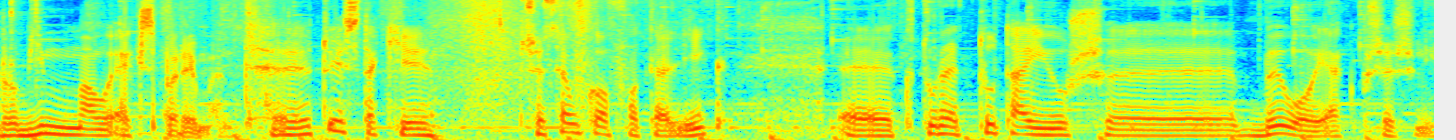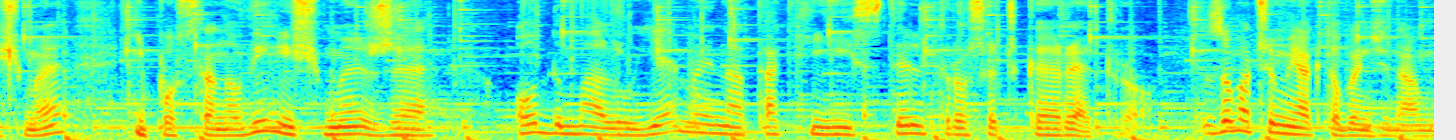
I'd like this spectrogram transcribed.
Robimy mały eksperyment. E, Tu jest takie krzesełko, fotelik, e, które tutaj już e, było, jak przyszliśmy i postanowiliśmy, że odmalujemy na taki styl troszeczkę retro. Zobaczymy, jak to będzie nam,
